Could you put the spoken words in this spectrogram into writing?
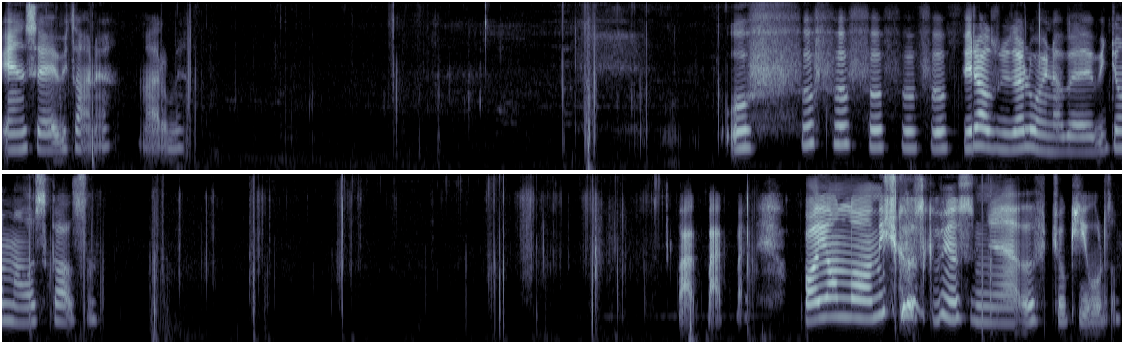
enseye bir tane mermi. Uf, uf, uf, uf, uf, uf. Biraz güzel oyna be. Videonun havası kalsın. Bak bak bak. Ay Allah'ım hiç gözükmüyorsun ya. Öf çok iyi vurdum.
